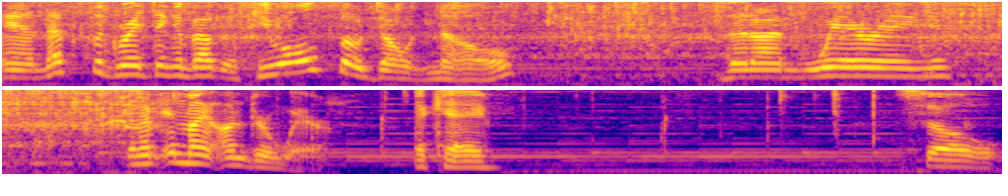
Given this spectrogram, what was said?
And that's the great thing about this. You also don't know that I'm wearing that I'm in my underwear. Okay? So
